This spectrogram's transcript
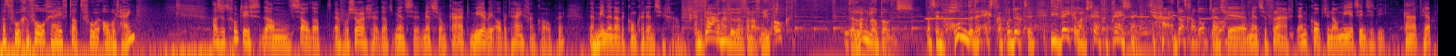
Wat voor gevolgen heeft dat voor Albert Heijn? Als het goed is, dan zal dat ervoor zorgen dat mensen met zo'n kaart... meer bij Albert Heijn gaan kopen en minder naar de concurrentie gaan. En daarom hebben we vanaf nu ook De langloopbonus. Dat zijn honderden extra producten die wekenlang scherp geprijsd zijn. Ja, en dat gaat optellen. Als je mensen vraagt, en koopt je nou meer sinds je die kaart hebt...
